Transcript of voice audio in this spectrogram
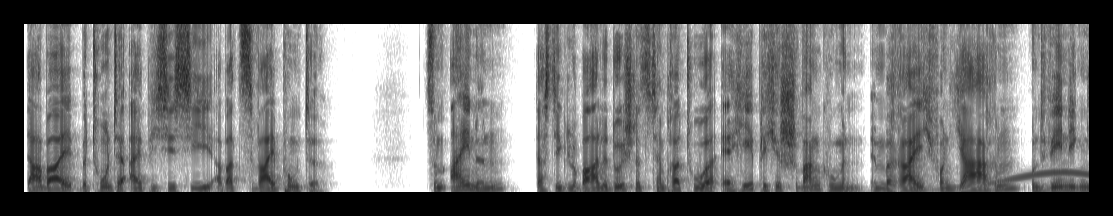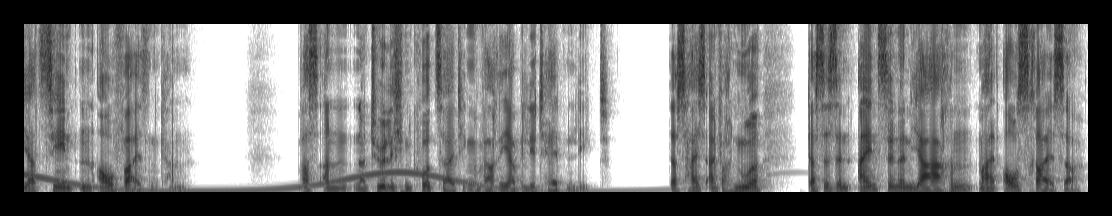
Dabei betont der IPCC aber zwei Punkte. Zum einen, dass die globale Durchschnittstemperatur erhebliche Schwankungen im Bereich von Jahren und wenigen Jahrzehnten aufweisen kann, was an natürlichen kurzzeitigen Variabilitäten liegt. Das heißt einfach nur, dass es in einzelnen Jahren mal Ausreißer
